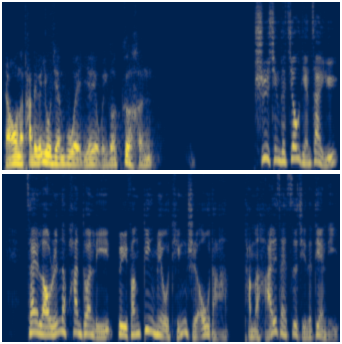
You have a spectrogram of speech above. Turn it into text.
然后呢，他这个右肩部位也有一个割痕。事情的焦点在于，在老人的判断里，对方并没有停止殴打，他们还在自己的店里，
